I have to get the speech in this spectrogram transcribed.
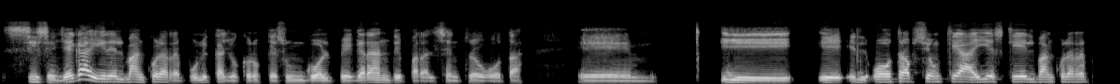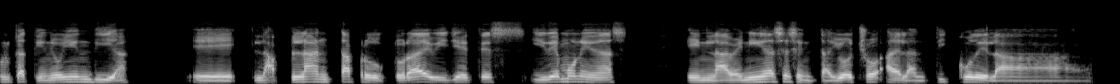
si se llega a ir el Banco de la República, yo creo que es un golpe grande para el centro de Bogotá. Em, y, otra opción que hay es que el Banco de la República tiene hoy en día eh, la planta productora de billetes y de monedas en la avenida 68, adelantico de la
